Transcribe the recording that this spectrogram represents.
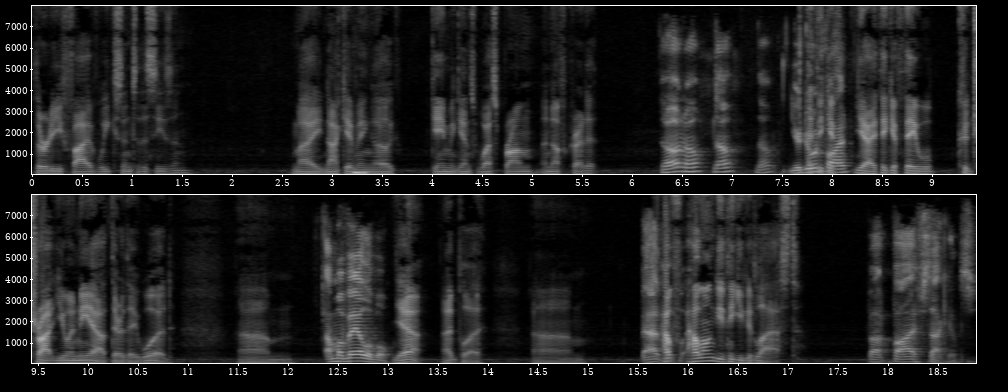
35 weeks into the season. Am I not giving a game against West Brom enough credit? No, no, no, no. You're doing think if- fine. yeah, I think if they w- could trot you and me out there, they would. Um, I'm available. yeah, I'd play. Um, how how long do you think you could last? About five seconds.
